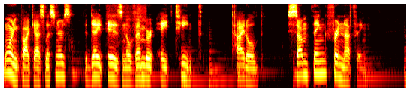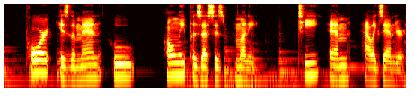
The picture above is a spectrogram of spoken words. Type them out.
Good morning, podcast listeners. The date is November 18th, titled Something for Nothing. Poor is the man who only possesses money. T.M. Alexander,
